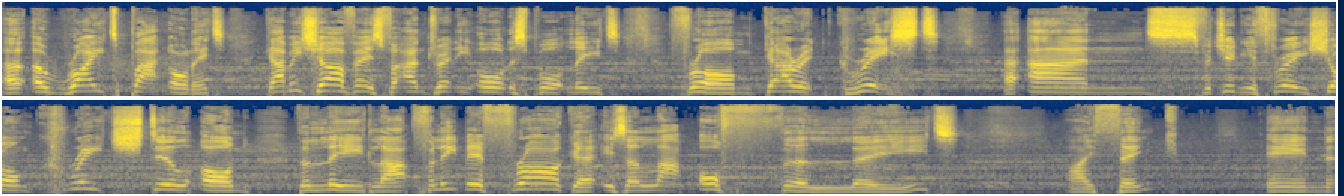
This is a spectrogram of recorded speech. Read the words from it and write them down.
uh, are right back on it. Gabby Chaves for Andretti Autosport leads from Garrett Grist. Uh, and Virginia 3, Sean Creech still on the lead lap. Felipe Fraga is a lap off the lead, I think, in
